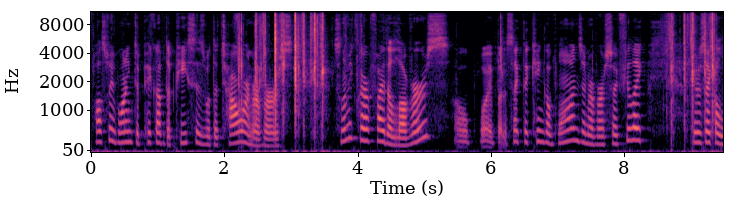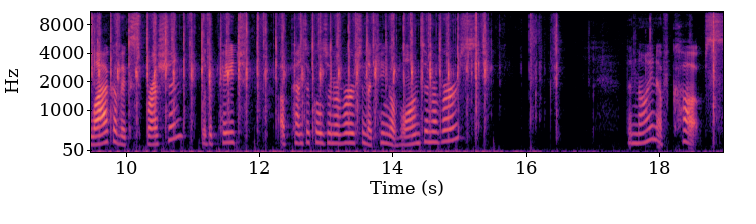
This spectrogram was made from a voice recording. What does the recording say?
possibly wanting to pick up the pieces with the tower in reverse. So let me clarify the lovers. Oh boy, but it's like the King of Wands in reverse. So I feel like there's like a lack of expression with the Page of Pentacles in reverse and the King of Wands in reverse. The Nine of Cups.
